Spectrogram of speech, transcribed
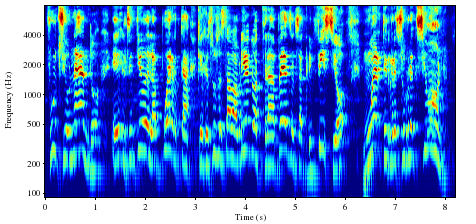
funcionando el sentido de la puerta que Jesús estaba abriendo a través del sacrificio, muerte y resurrección.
